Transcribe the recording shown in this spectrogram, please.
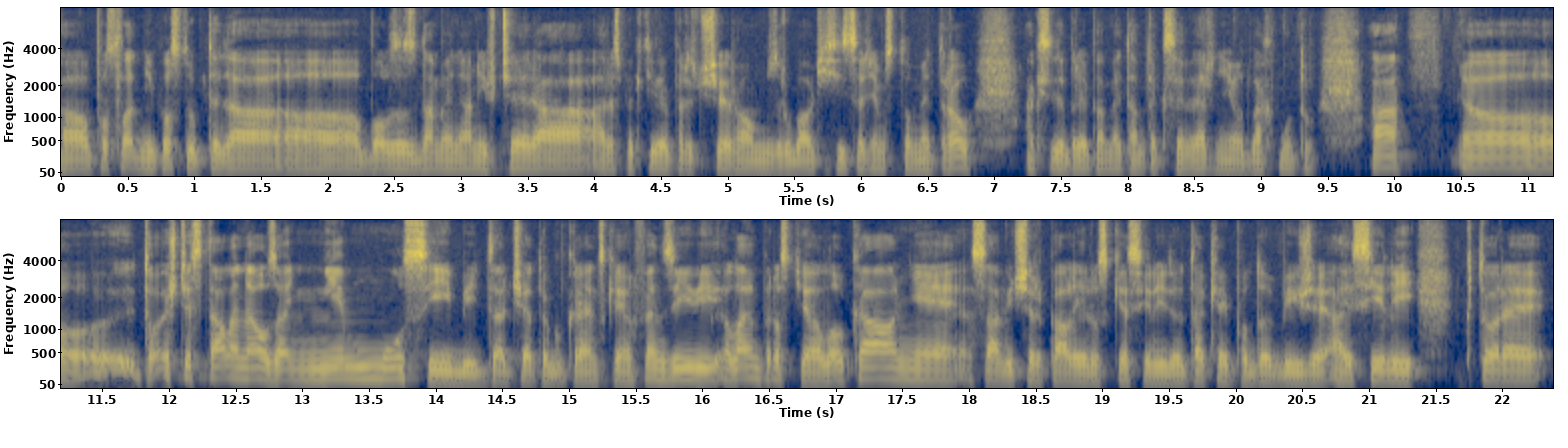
Posledný postup teda bol zaznamenaný včera, a respektíve predvčerom zhruba o 1700 metrov, ak si dobre pamätám, tak severne od Bachmutu. A to ešte stále naozaj nemusí byť začiatok ukrajinskej ofenzívy, len proste lokálne sa vyčerpali ruské síly do takej podoby, že aj síly, ktoré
